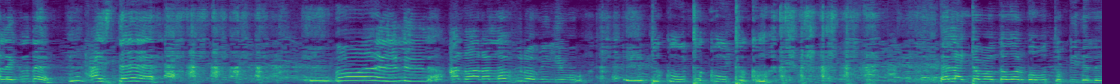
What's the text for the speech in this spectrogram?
লাগু দে আনোয়ার আল্লাহ পুরো মিলিব টুকু টুকু টুকু। এ, লাইটটা বন্ধ করব তুমি দিলে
